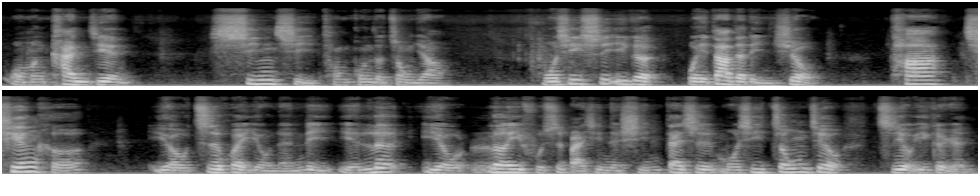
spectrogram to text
我们看见兴起同工的重要。摩西是一个伟大的领袖，他谦和、有智慧、有能力，也乐有乐意服侍百姓的心。但是摩西终究只有一个人，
